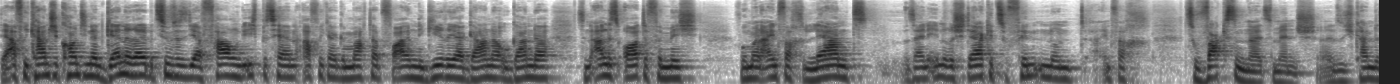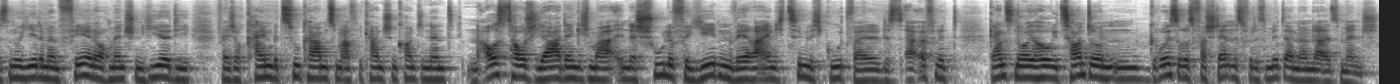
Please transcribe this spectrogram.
der afrikanische Kontinent generell, beziehungsweise die Erfahrungen, die ich bisher in Afrika gemacht habe, vor allem Nigeria, Ghana, Uganda, sind alles Orte für mich, wo man einfach lernt, seine innere Stärke zu finden und einfach zu wachsen als Mensch. Also ich kann das nur jedem empfehlen, auch Menschen hier, die vielleicht auch keinen Bezug haben zum afrikanischen Kontinent. Ein Austausch, ja, denke ich mal, in der Schule für jeden wäre eigentlich ziemlich gut, weil das eröffnet ganz neue Horizonte und ein größeres Verständnis für das Miteinander als Mensch.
